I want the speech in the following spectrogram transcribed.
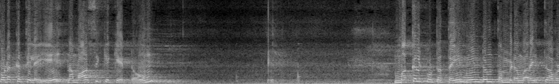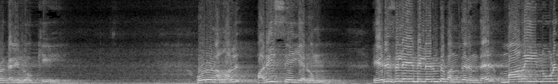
தொடக்கத்திலேயே நாம் வாசிக்க கேட்டோம். மக்கள் கூட்டத்தை மீண்டும் தம்மிடம் வரைத்து அவர்களை நோக்கி ஒரு நாள் பரிசேயரும் எருசலேமிலிருந்து வந்திருந்த மறைநூல்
